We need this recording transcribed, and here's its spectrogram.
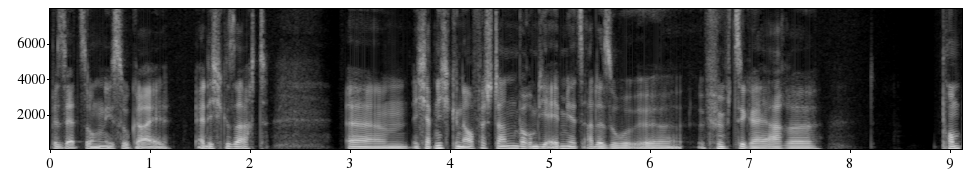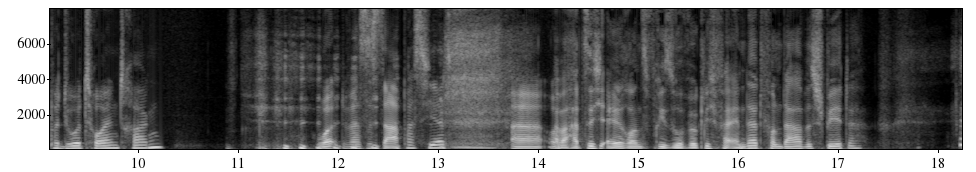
Besetzung nicht so geil, ehrlich gesagt. Ähm, ich habe nicht genau verstanden, warum die Elben jetzt alle so äh, 50er Jahre Pompadour-Tollen tragen. What, was ist da passiert? Äh, Aber hat sich Elrons Frisur wirklich verändert von da bis später?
